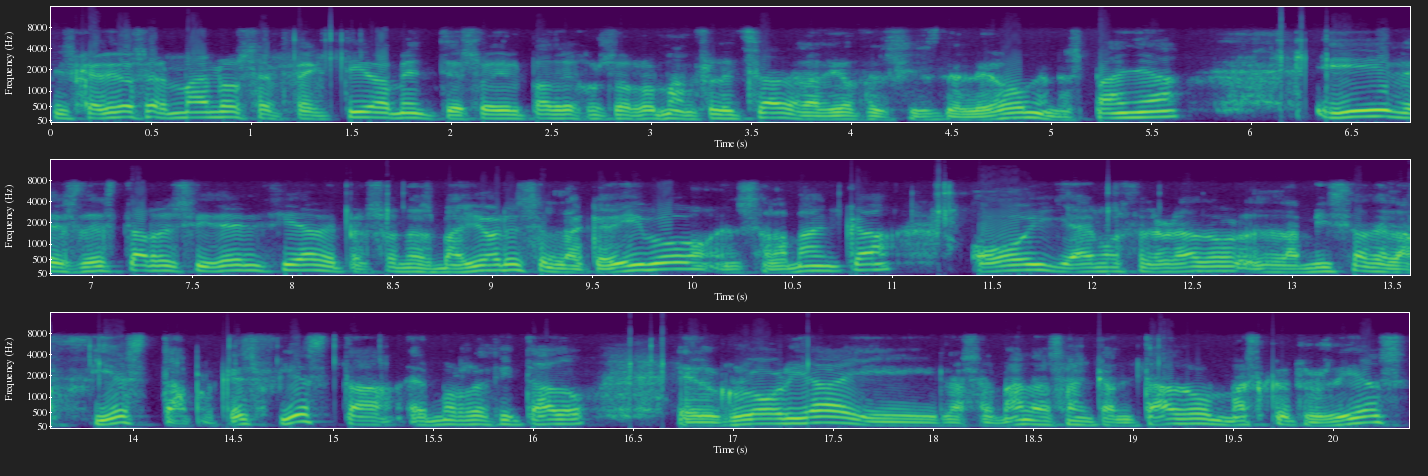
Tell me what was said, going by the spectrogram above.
Mis queridos hermanos, efectivamente soy el padre José Román Flecha de la diócesis de León, en España, y desde esta residencia de personas mayores en la que vivo, en Salamanca, hoy ya hemos celebrado la misa de la fiesta, porque es fiesta. Hemos recitado el Gloria y las hermanas han cantado más que otros días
